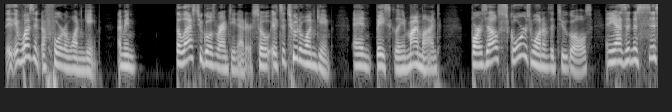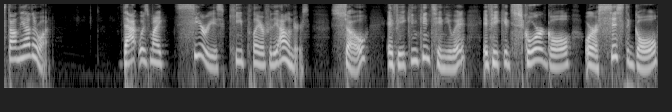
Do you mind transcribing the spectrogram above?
it wasn't a four to one game. I mean, the last two goals were empty netters, so it's a two to one game. And basically, in my mind, Barzal scores one of the two goals, and he has an assist on the other one. That was my series key player for the Islanders. So if he can continue it, if he could score a goal or assist a goal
